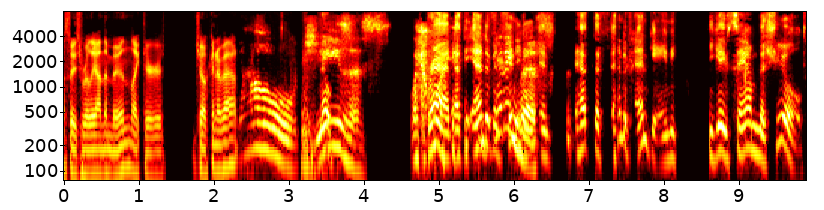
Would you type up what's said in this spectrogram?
so he's really on the moon, like they're joking about. No, Jesus! Like Brad, at the end of are you getting Infinity, in, at the end of Endgame, he, he gave Sam the shield.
